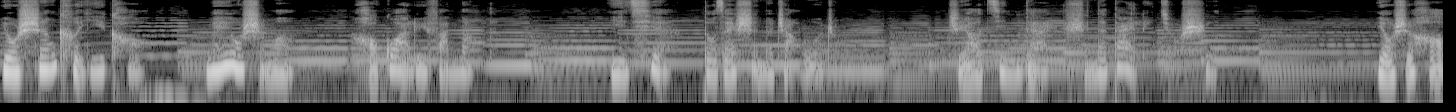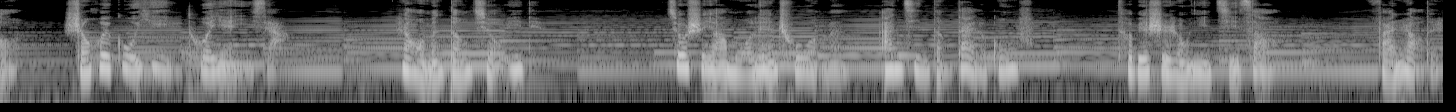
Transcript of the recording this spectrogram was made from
有神可依靠，没有什么好挂虑烦恼的，一切都在神的掌握中，只要静待神的带领就是了。有时候，神会故意拖延一下，让我们等久一点，就是要磨练出我们安静等待的功夫，特别是容易急躁、烦扰的人。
